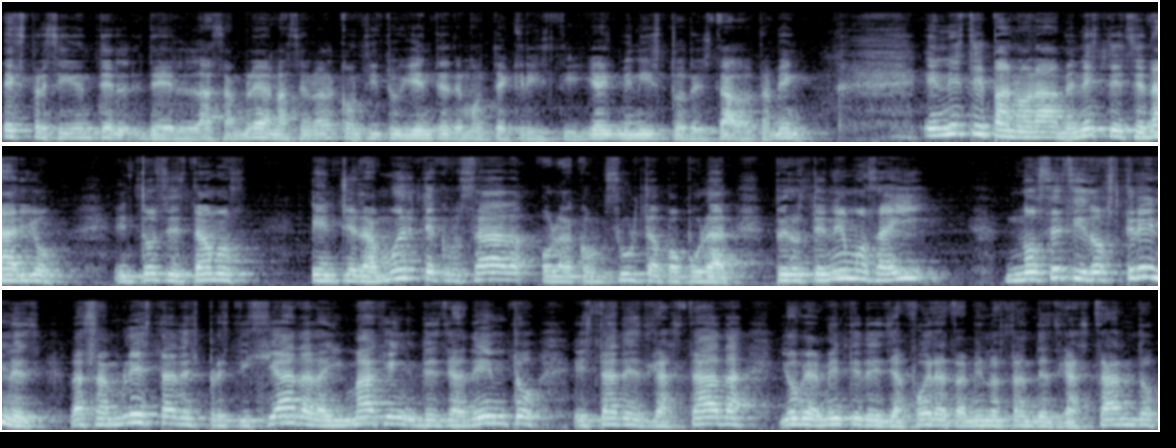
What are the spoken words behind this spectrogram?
expresidente de la Asamblea Nacional Constituyente de Montecristi y ministro de Estado también. En este panorama, en este escenario, entonces estamos entre la muerte cruzada o la consulta popular, pero tenemos ahí no sé si dos trenes. La asamblea está desprestigiada, la imagen desde adentro está desgastada y obviamente desde afuera también lo están desgastando.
